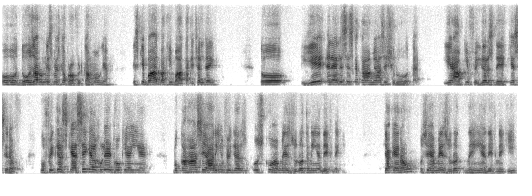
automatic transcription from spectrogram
ओहो 2019 में इसका प्रॉफिट कम हो गया। इसके बाद बाकी बात आगे चल जाएगी। तो ये एनालिसिस का काम यहाँ से शुरू होता है। ये आपकी फिगर्स देख के सिर्फ़ वो फिगर्स कैसे कैलकुलेट होके आई हैं वो कहाँ से आ रही हैं फिगर्स उसको हमें ज़रूरत नहीं है देखने की। क्या कह रहा हूँ? उसे हमें ज़रूरत नहीं है देखने की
